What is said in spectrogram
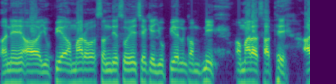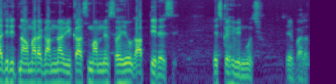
અને યુપીએલ અમારો સંદેશો એ છે કે યુપીએલ કંપની અમારા સાથે આ જ રીતના અમારા ગામના વિકાસમાં અમને સહયોગ આપતી રહેશે. એ જ કહી વિનવું છું. જય ભારત.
